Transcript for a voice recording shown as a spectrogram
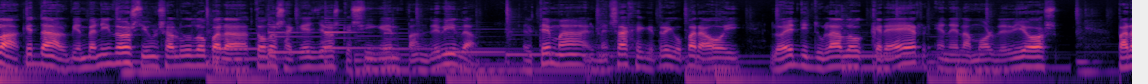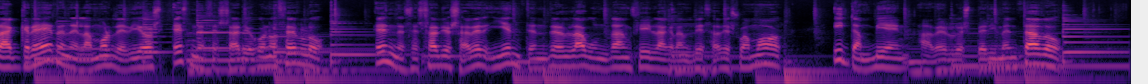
Hola, ¿qué tal? Bienvenidos y un saludo para todos aquellos que siguen Pan de Vida. El tema, el mensaje que traigo para hoy, lo he titulado Creer en el amor de Dios. Para creer en el amor de Dios es necesario conocerlo, es necesario saber y entender la abundancia y la grandeza de su amor y también haberlo experimentado.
